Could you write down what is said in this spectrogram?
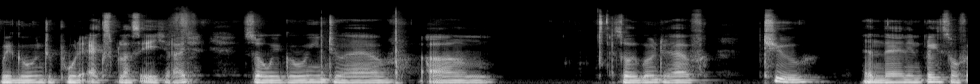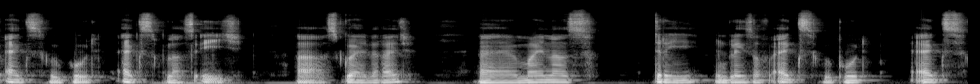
we're going to put x plus h right? So we're going to have um so we're going to have 2 and then in place of x we put x plus h uh, squared right? Uh, minus 3 in place of x we put x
